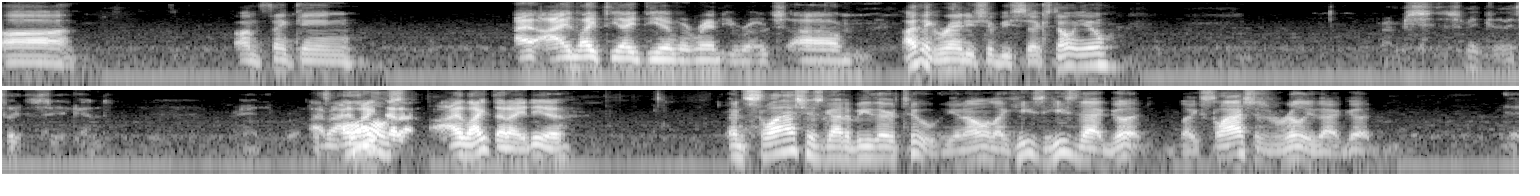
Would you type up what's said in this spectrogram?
Uh I'm thinking I, I like the idea of a Randy Rhoads. Um, I think Randy should be six, don't you? let me see this. Let me, let me look to see again. Randy I, I like that. I like that idea. And Slash has got to be there too, you know? Like he's he's that good. Like Slash is really that good. Yeah,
